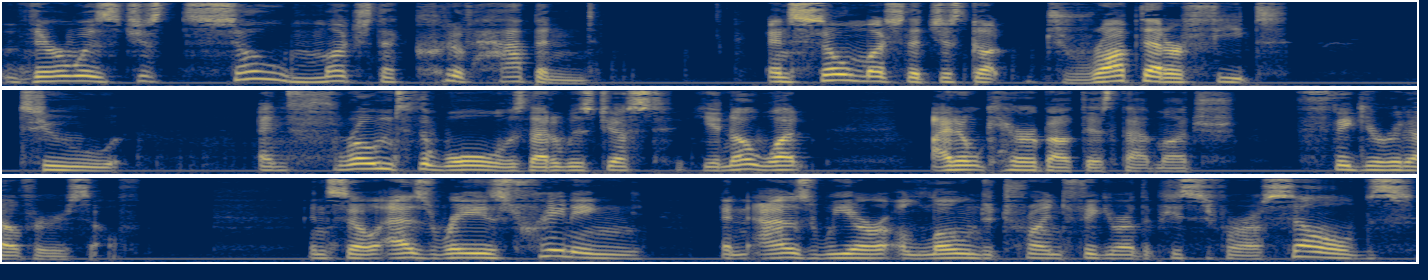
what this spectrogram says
there was just so much that could have happened and so much that just got dropped at our feet to and thrown to the wolves that it was just, you know what? I don't care about this that much. Figure it out for yourself. And so, as Rey's training, and as we are alone to try and figure out the pieces for ourselves,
